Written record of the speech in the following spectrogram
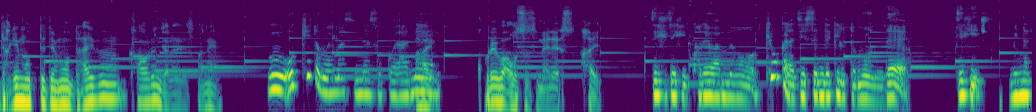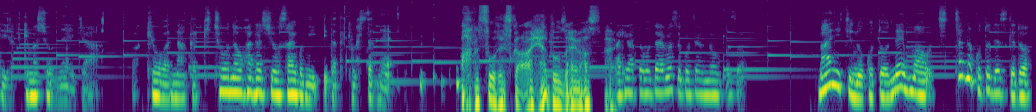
だけ持っててもだいぶ変わるんじゃないですかね。うん、大きいと思いますね、そこはね。はい。これはおすすめです。はい。ぜひぜひこれはもう今日から実践できると思うんで、ぜひみんなでやっていきましょうね。じゃあ、今日はなんか貴重なお話を最後にいただきましたね。あ、そうですか。ありがとうございます。はい、ありがとうございます。こちらのこそ。毎日のことをね、まあ、ちっちゃなことですけど、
